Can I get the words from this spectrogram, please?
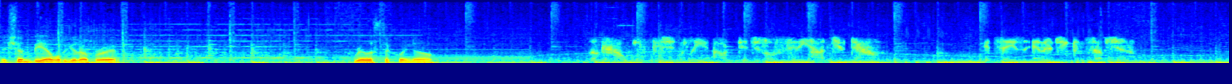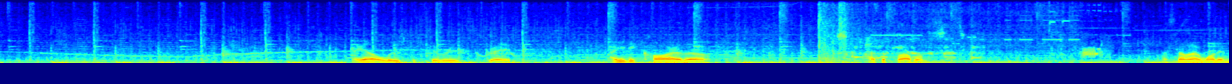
They should be able to get up, right? Realistically, no. Look how efficiently our digital city hunts you down. It saves energy consumption. I gotta lose the stewards. Great. I need a car though. That's a problem. That's not what I wanted.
